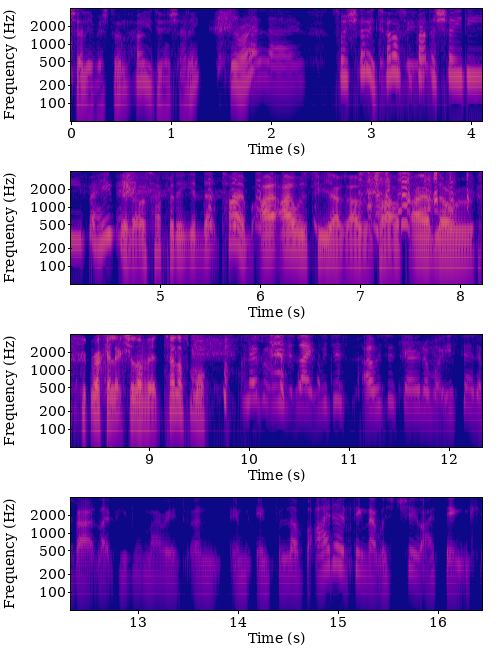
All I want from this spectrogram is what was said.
Shelly Bishton. How are you doing, Shelly? You right? Hello. So, Shelly, good tell us about the shady behaviour that was happening in that time. I, I was too young. I was a child. I have no recollection of it. Tell us more. No, but we, like we just, I was just going on what you said about like people married and in, in for love, but I don't think that was true. I think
